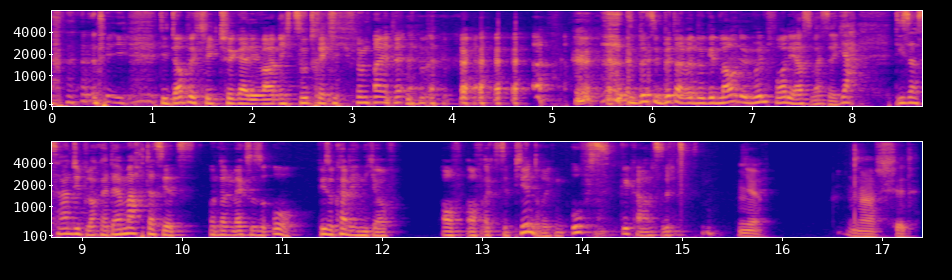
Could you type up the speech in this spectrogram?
die, die Doppelklick-Trigger, die waren nicht zuträglich für meine ist ein bisschen bitter, wenn du genau den Win vor dir hast, weißt du, ja, dieser Sanji-Blocker, der macht das jetzt. Und dann merkst du so, oh, wieso kann ich nicht auf, auf, auf Akzeptieren drücken? Ups, gecancelt. Ja. Ah, shit.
